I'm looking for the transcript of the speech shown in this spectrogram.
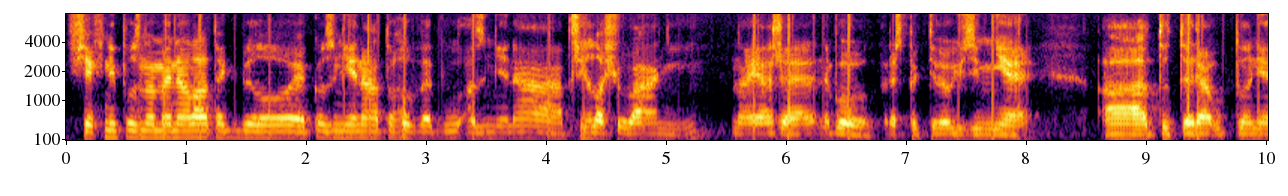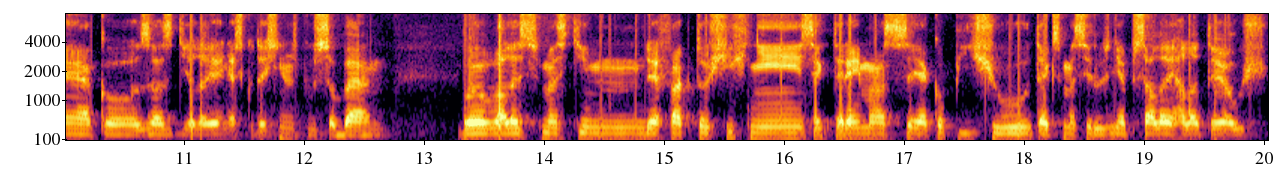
všechny poznamenala, tak bylo jako změna toho webu a změna přihlašování na jaře, nebo respektive už v zimě. A to teda úplně jako zazděli neskutečným způsobem. Bojovali jsme s tím de facto všichni, se kterými si jako píšu, tak jsme si různě psali, hele ty už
